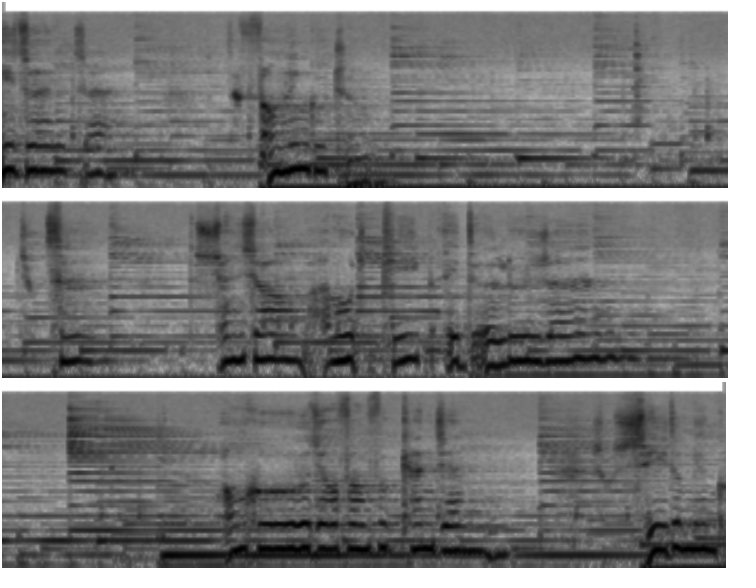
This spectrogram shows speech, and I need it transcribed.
一醉一醉在风铃鼓中，就此的喧嚣麻木着疲惫的旅人，恍惚间我仿佛看见熟悉的面孔。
